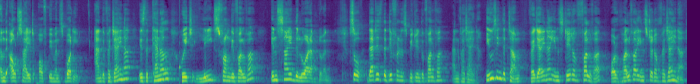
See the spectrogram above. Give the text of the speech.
on the outside of women's body and the vagina is the canal which leads from the vulva inside the lower abdomen. So that is the difference between the vulva and vagina. Using the term vagina instead of vulva or vulva instead of vagina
